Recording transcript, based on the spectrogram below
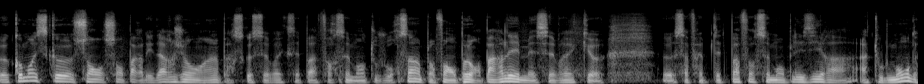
euh, comment est-ce que, sans, sans parler d'argent, hein, parce que c'est vrai que c'est pas forcément toujours simple, enfin on peut en parler, mais c'est vrai que euh, ça ferait peut-être pas forcément plaisir à, tout le monde.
